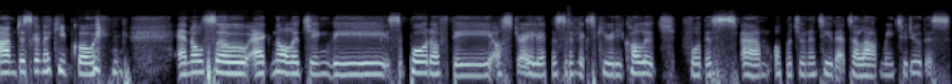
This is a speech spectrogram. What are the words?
I'm just going to keep going. and also acknowledging the support of the Australia Pacific Security College for this um, opportunity that's allowed me to do this.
